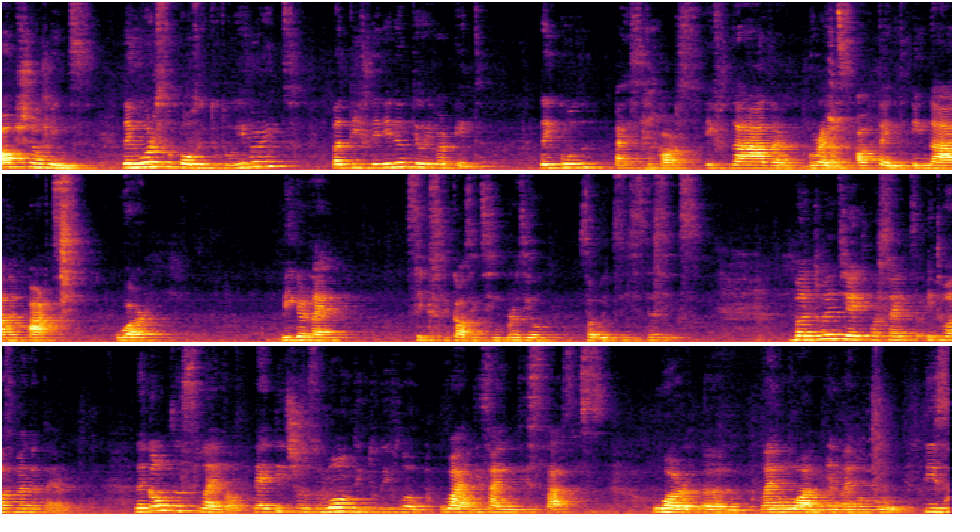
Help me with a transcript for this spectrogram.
Optional means they were supposed to deliver it, but if they didn't deliver it, they could pass the course if the other grades obtained in the other parts were bigger than 6 because it's in Brazil, so it is the 6. But 28% it was mandatory. The competence level that teachers wanted to develop while designing these tasks were um, level 1 and level 2. These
